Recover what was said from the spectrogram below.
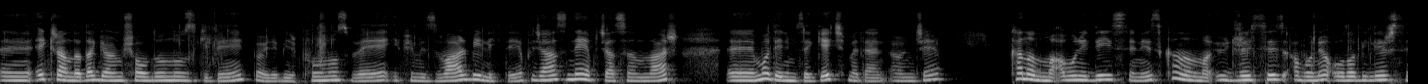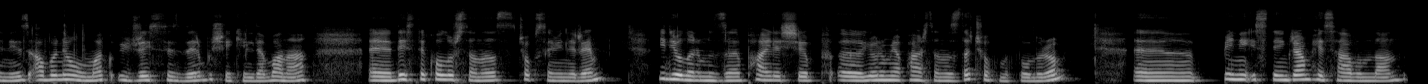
Ee, ekranda da görmüş olduğunuz gibi böyle bir pulumuz ve ipimiz var. Birlikte yapacağız. Ne yapacağız hanımlar? Ee, modelimize geçmeden önce kanalıma abone değilseniz kanalıma ücretsiz abone olabilirsiniz. Abone olmak ücretsizdir. Bu şekilde bana destek olursanız çok sevinirim. Videolarımızı paylaşıp yorum yaparsanız da çok mutlu olurum. Beni Instagram hesabımdan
